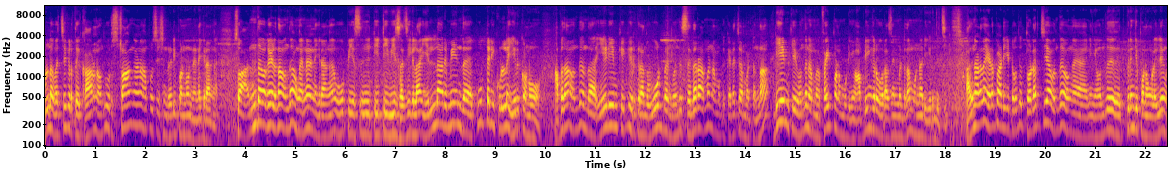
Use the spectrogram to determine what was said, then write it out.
உள்ளே வச்சுக்கிறதுக்கு காரணம் வந்து ஒரு ஸ்ட்ராங்கான ஆப்போசிஷன் ரெடி பண்ணணும்னு நினைக்கிறாங்க. ஸோ அந்த வகையில் தான் வந்து அவங்க என்ன நினைக்கிறாங்க ஓபிஎஸ் டிடிவி சசிகலா எல்லாருமே இந்த கூட்டணிக்குள்ளே இருக்கணும். அப்போ தான் வந்து அந்த ஏடிஎம்கேக்கு இருக்கிற அந்த ஓட் பேங்க் வந்து சிதறாமல் நமக்கு கிடைச்சா மட்டும்தான் டிஎம்கே வந்து நம்ம ஃபைட் பண்ண முடியும் அப்படிங்கிற ஒரு அசைன்மெண்ட் தான் முன்னாடி இருந்துச்சு. அதனால தான் எடப்பாடி கிட்ட வந்து தொடர்ச்சியாக வந்து அவங்க நீங்கள் வந்து பிரிஞ்சு போனவங்களையும்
